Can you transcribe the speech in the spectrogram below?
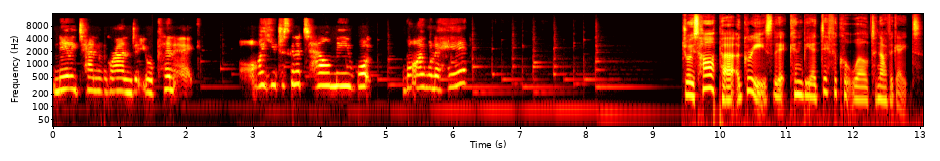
nearly 10 grand at your clinic. Are you just going to tell me what what I want to hear? Joyce Harper agrees that it can be a difficult world to navigate.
